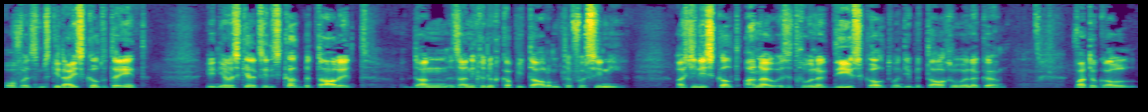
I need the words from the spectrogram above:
of dit is miskien hy skuld wat hy het. En ewe skielik as jy die skuld betaal het, dan is daar nie genoeg kapitaal om te voorsien nie. As jy die skuld aanhou, is dit gewoonlik duur skuld want jy betaal gewoonlik 'n wat ook al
